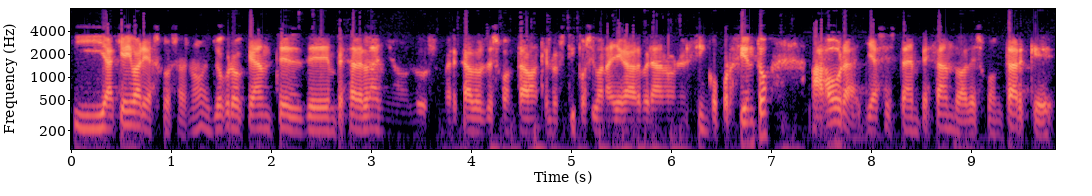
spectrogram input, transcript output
y aquí hay varias cosas, ¿no? Yo creo que antes de empezar el año los mercados descontaban que los tipos iban a llegar al verano en el 5%, ahora ya se está empezando a descontar que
